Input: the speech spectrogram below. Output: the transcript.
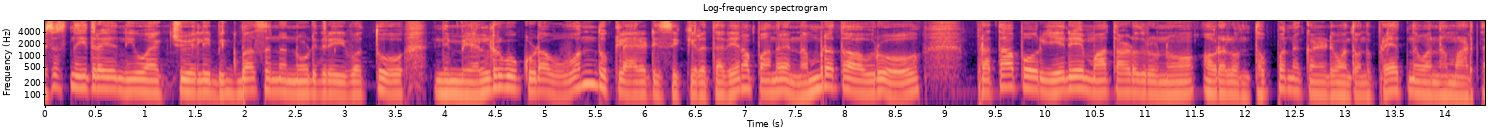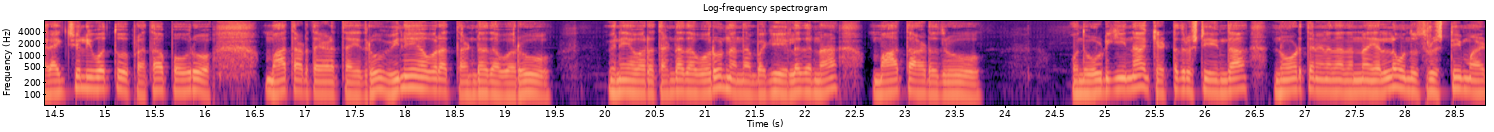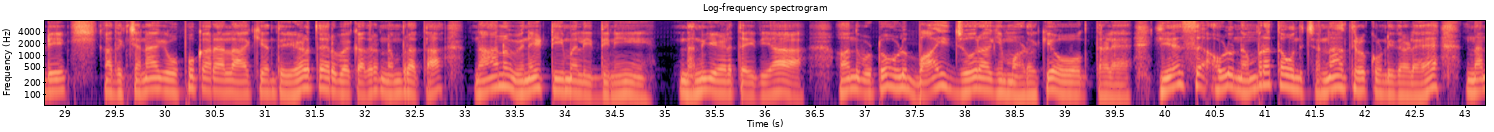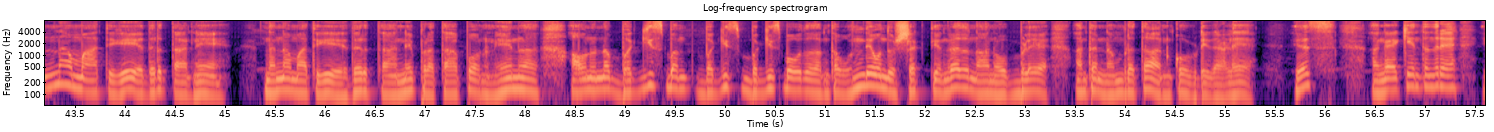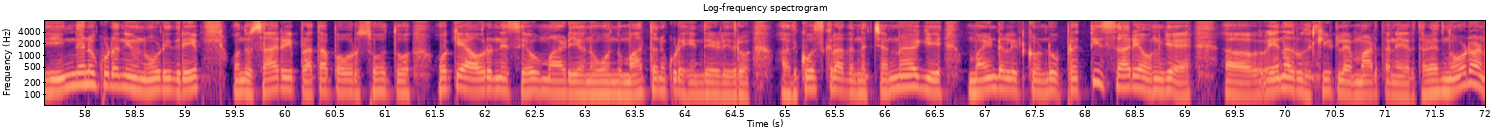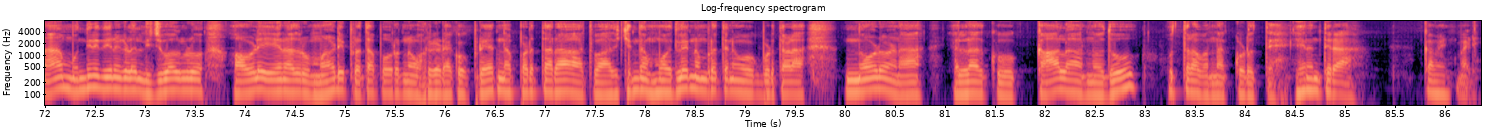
S ಸ್ನೇಹಿತರೆ, ನೀವು actually big ಬಾಸನ್ನು ನೋಡಿದರೆ ಇವತ್ತು ನಿಮ್ಮೆಲ್ರಿಗೂ ಕೂಡ ಒಂದು ಕ್ಲಾರಿಟಿ ಸಿಕ್ಕಿರುತ್ತೆ. ಅದೇನಪ್ಪ ಅಂದರೆ ನಮ್ರತಾ ಅವರು ಪ್ರತಾಪ್ ಅವ್ರು ಏನೇ ಮಾತಾಡಿದ್ರು ಅವರಲ್ಲಿ ಒಂದು ತಪ್ಪನ್ನು ಕಂಡುಹಿಡಿಯುವಂಥ ಒಂದು ಪ್ರಯತ್ನವನ್ನು ಮಾಡ್ತಾರೆ. ಆ್ಯಕ್ಚುಲಿ ಇವತ್ತು ಪ್ರತಾಪ್ ಅವರು ಮಾತಾಡ್ತಾ ಹೇಳ್ತಾ ಇದ್ರು, ವಿನಯ್ ಅವರ ತಂಡದವರು, ವಿನಯ್ ಅವರ ತಂಡದವರು ನನ್ನ ಬಗ್ಗೆ ಇಲ್ಲದನ್ನು ಮಾತಾಡಿದ್ರು. ಒಂದು ಹುಡುಗಿನ ಕೆಟ್ಟ ದೃಷ್ಟಿಯಿಂದ ನೋಡ್ತಾನೆ ಅನ್ನೋದನ್ನು ಎಲ್ಲ ಒಂದು ಸೃಷ್ಟಿ ಮಾಡಿ ಅದಕ್ಕೆ ಚೆನ್ನಾಗಿ ಉಪ್ಪು ಖಾರ ಎಲ್ಲ ಹಾಕಿ ಅಂತ ಹೇಳ್ತಾ ಇರಬೇಕಾದ್ರೆ ನಮ್ರತ, ನಾನು ವಿನಯ್ ಟೀಮಲ್ಲಿ ಇದ್ದೀನಿ. ನನಗೆ ಹೇಳ್ತಾ ಇದೆಯಾ? ಅಂದ್ಬಿಟ್ಟು ಅವಳು ಬಾಯಿ ಜೋರಾಗಿ ಮಾಡೋಕ್ಕೆ ಹೋಗ್ತಾಳೆ. ಎಸ್, ಅವಳು ನಮ್ರತ ಒಂದು ಚೆನ್ನಾಗಿ ತಿಳ್ಕೊಂಡಿದ್ದಾಳೆ. ನನ್ನ ಮಾತಿಗೆ ಎದುರ್ತಾನೆ. ನನ್ನ ಮಾತಿಗೆ ಹೆದರ್ತಾನೆ ಪ್ರತಾಪ್. ಏನು ಅವನನ್ನು ಬಗ್ಗಿಸ್ ಬಂದು ಬಗ್ಗಿಸ್ ಬಗ್ಗಿಸ್ಬಹುದಾದಂಥ ಒಂದೇ ಒಂದು ಶಕ್ತಿ ಅಂದರೆ ಅದು ನಾನು ಒಬ್ಬಳೇ ಅಂತ ನಮ್ರತಾ ಅನ್ಕೋಬಿಟ್ಟಿದ್ದಾಳೆ. ಎಸ್ ಹಂಗಾಕೆ ಅಂತಂದರೆ ಹಿಂದೆನೂ ಕೂಡ ನೀವು ನೋಡಿದ್ರಿ, ಒಂದು ಸಾರಿ ಪ್ರತಾಪ್ ಅವರು ಸೋತು, ಓಕೆ, ಅವರನ್ನೇ ಸೇವ್ ಮಾಡಿ ಅನ್ನೋ ಒಂದು ಮಾತನ್ನು ಕೂಡ ಹಿಂದೆ ಹೇಳಿದರು. ಅದಕ್ಕೋಸ್ಕರ ಅದನ್ನು ಚೆನ್ನಾಗಿ ಮೈಂಡಲ್ಲಿ ಇಟ್ಕೊಂಡು ಪ್ರತಿ ಸಾರಿ ಅವನಿಗೆ ಏನಾದರೂ ಒಂದು ಕೀಟ್ಲೆ ಮಾಡ್ತಾನೆ ಇರ್ತಾಳೆ. ನೋಡೋಣ, ಮುಂದಿನ ದಿನಗಳಲ್ಲಿ ನಿಜವಾಗ್ಲೂ ಅವಳೇ ಏನಾದರೂ ಮಾಡಿ ಪ್ರತಾಪ್ ಅವ್ರನ್ನ ಹೊರಗಡೆ ಹಾಕೋಕೆ ಪ್ರಯತ್ನ ಪಡ್ತಾರಾ, ಅಥವಾ ಅದಕ್ಕಿಂತ ಮೊದಲೇ ನಮ್ರತೆನೇ ಹೋಗ್ಬಿಡ್ತಾಳ? ನೋಡೋಣ ಎಲ್ಲದಕ್ಕೂ ಕಾಲ ಅನ್ನೋದು ಉತ್ತರವನ್ನು ಕೊಡುತ್ತೆ. ಏನಂತೀರಾ? ಕಮೆಂಟ್ ಮಾಡಿ.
